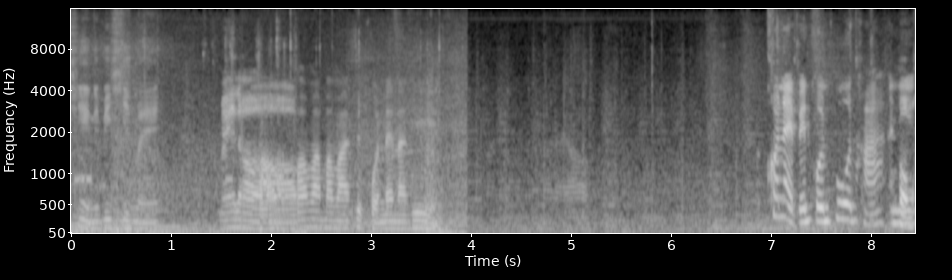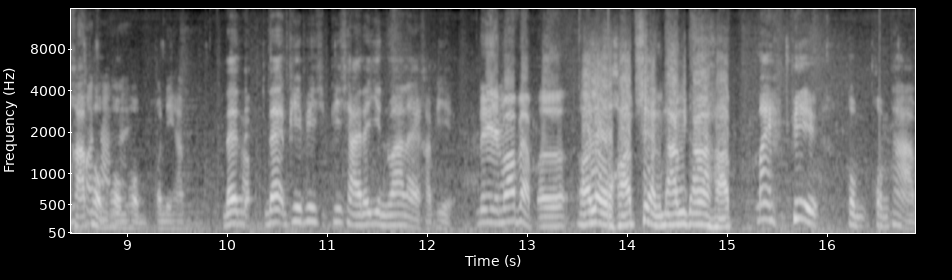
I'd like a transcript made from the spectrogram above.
ใช่อย่างที่พี่คิดไหม ไม่หรอเขากเขามาประมาณสิบคนได้นะพี่คนไหนเป็นคนพูดคะ อันผนี้มครับขอผมถาผมหน่อยผมคนนี้ครับ ได้ได้พี่พี่พี่ชายได้ยินว่าอะไรครับพี่ ได้ยินว่าแบบเออฮัลโหลครับ เสียงดังจังอะครับ ไม่พี่ผมผมถาม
